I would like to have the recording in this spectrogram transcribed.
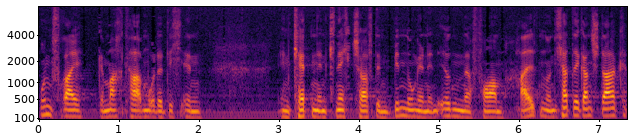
unfrei gemacht haben oder dich in in Ketten, in Knechtschaft, in Bindungen in irgendeiner Form halten. Und ich hatte ganz stark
